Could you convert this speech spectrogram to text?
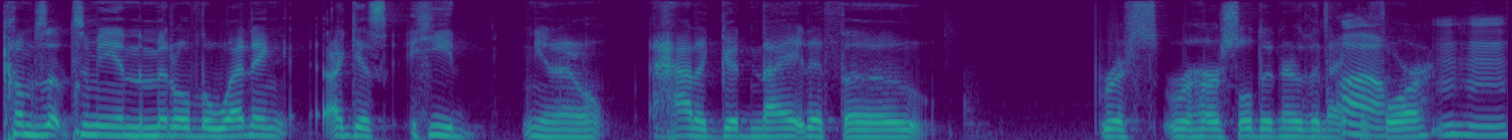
comes up to me in the middle of the wedding. I guess he, you know, had a good night at the re- rehearsal dinner the night Oh, before.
